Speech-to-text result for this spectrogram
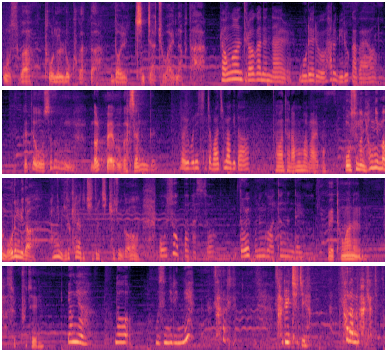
오수가 돈을 놓고 갔다. 널 진짜 좋아했나 보다. 병원 들어가는 날 모레로 하루 미룰까 봐요. 그때 오수는 널 빼고 가자는데 너 이번이 진짜 마지막이다. 형한테는 아무 말 말고 오수는 형님만 모릅니다. 형님이 이렇게라도 지들을 지켜준 거. 오수 오빠 봤어. 널 보는 것 같았는데. 왜 동화는 다 슬프지? 영희야, 너 무슨 일 있니? 사기를 치지. 사랑을 하게 하지.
